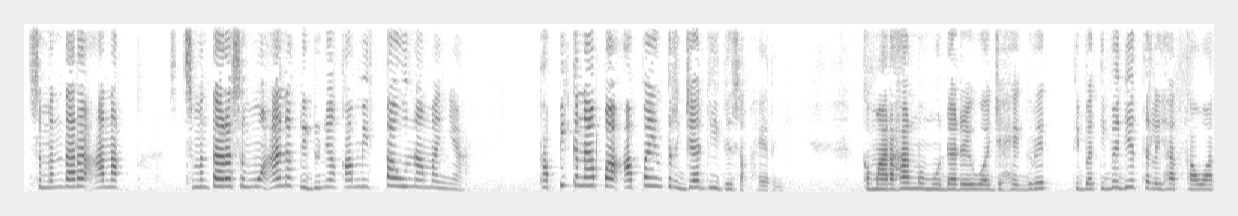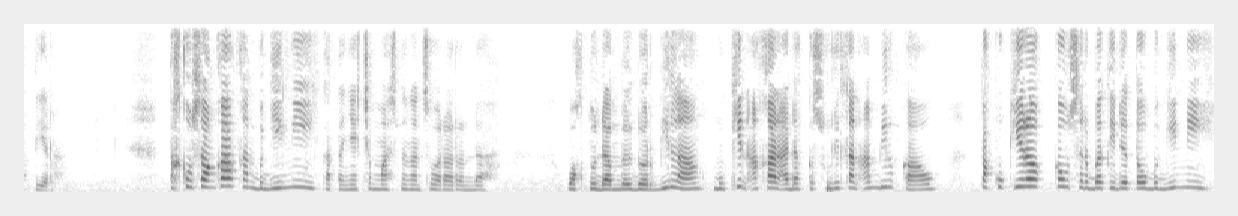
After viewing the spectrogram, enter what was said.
sementara anak Sementara semua anak di dunia kami tahu namanya. Tapi kenapa? Apa yang terjadi? desak Harry. Kemarahan memudar dari wajah Hagrid. Tiba-tiba dia terlihat khawatir. Tak kusangka akan begini, katanya cemas dengan suara rendah. Waktu Dumbledore bilang mungkin akan ada kesulitan ambil kau, tak kukira kau serba tidak tahu begini.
